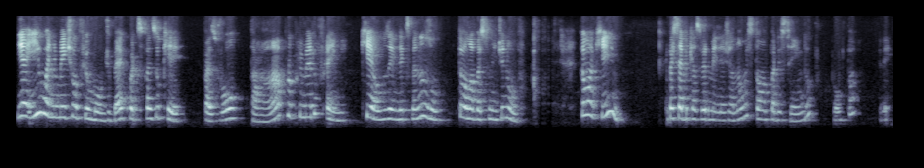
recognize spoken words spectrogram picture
E aí, o Animation Fill Mode Backwards faz o quê? Faz voltar para o primeiro frame, que é o z-index menos 1. Então, ela vai sumir de novo. Então, aqui, percebe que as vermelhas já não estão aparecendo. Opa, peraí.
